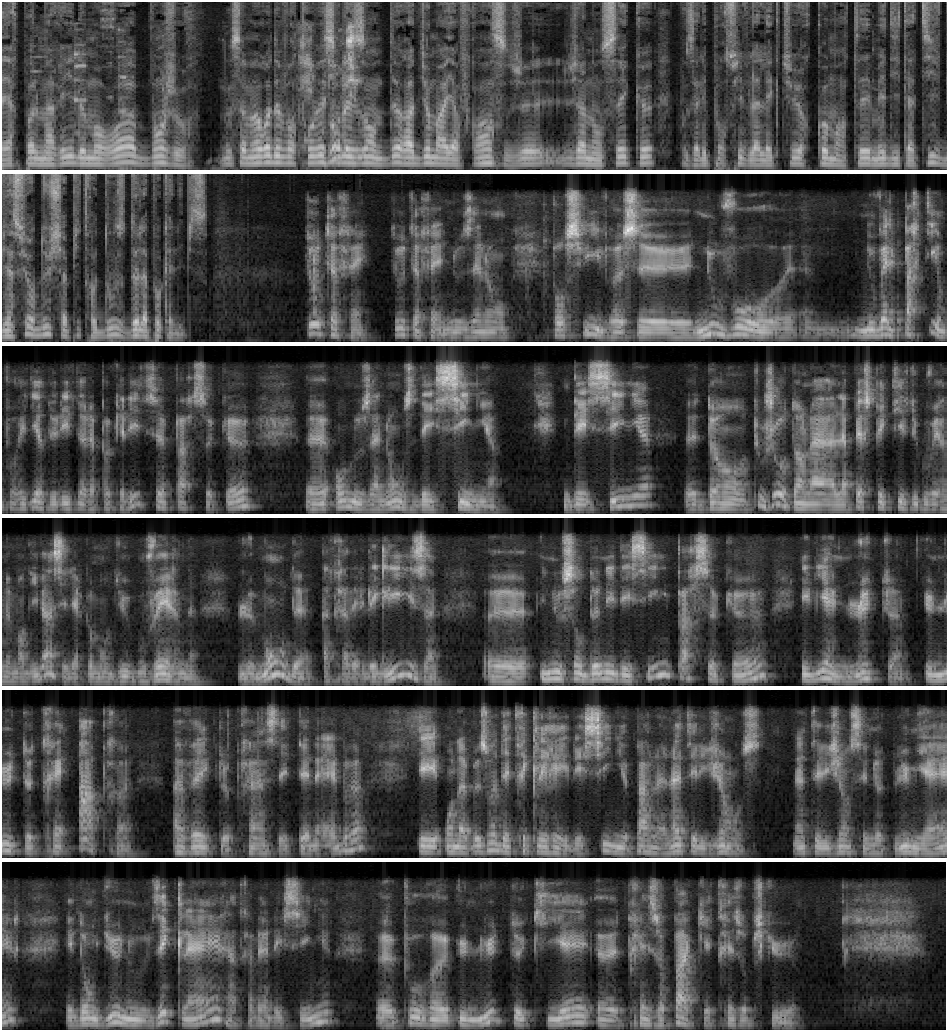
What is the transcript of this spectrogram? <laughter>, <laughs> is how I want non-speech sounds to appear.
Père Paul-Marie de Monroy, bonjour. Nous sommes heureux de vous retrouver sur les ondes de Radio Maria France. J'annonçais que vous allez poursuivre la lecture commentée, méditative, bien sûr, du chapitre 12 de l'Apocalypse. Tout à fait, tout à fait. Nous allons poursuivre ce nouveau, euh, nouvelle partie, on pourrait dire, du livre de l'Apocalypse parce que euh, on nous annonce des signes, des signes dans, toujours dans la, perspective du gouvernement divin, c'est-à-dire comment Dieu gouverne le monde à travers l'Église, euh, ils nous sont donnés des signes parce que il y a une lutte, une lutte très âpre avec le prince des ténèbres, et on a besoin d'être éclairé. Les signes parlent à l'intelligence. L'intelligence est notre lumière, et donc Dieu nous éclaire à travers les signes euh, pour euh, une lutte qui est très opaque et très obscure.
